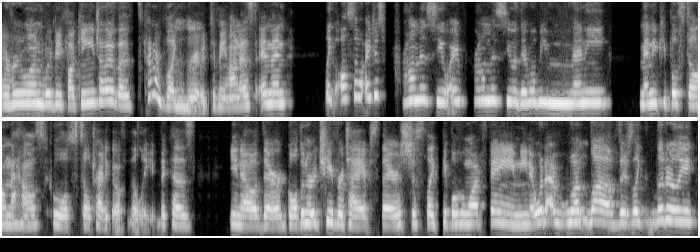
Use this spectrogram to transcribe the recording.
everyone would be fucking each other. That's kind of like Mhm. rude, to be honest. And then like also, I just promise you, I promise you, there will be many many people still in the house who will still try to go for the lead because you know there are golden retriever types. There's just like people who want fame you know whatever want love. There's like literally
